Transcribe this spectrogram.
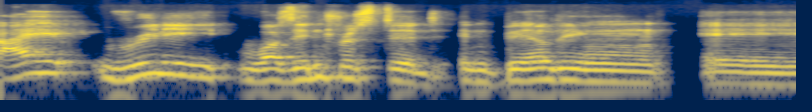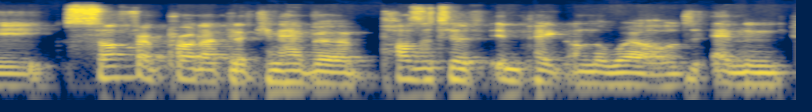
I really was interested in building a software product that can have a positive impact on the world. And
